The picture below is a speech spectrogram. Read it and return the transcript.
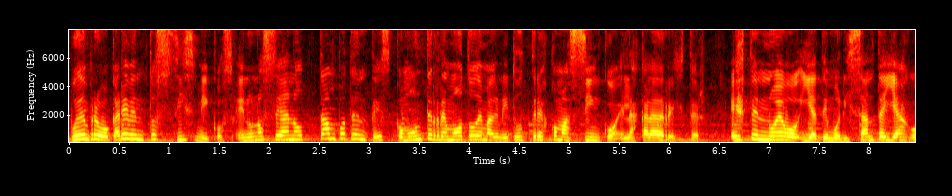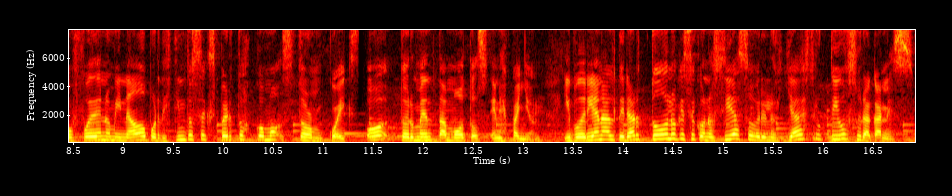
pueden provocar eventos sísmicos en un océano tan potentes como un terremoto de magnitud 3,5 en la escala de Richter. Este nuevo y atemorizante hallazgo fue denominado por distintos expertos como stormquakes o tormentamotos en español, y podrían alterar todo lo que se conocía sobre los ya destructivos huracanes.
